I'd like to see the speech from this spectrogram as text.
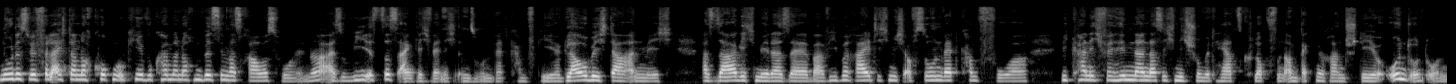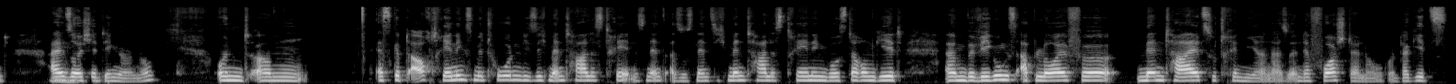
Nur, dass wir vielleicht dann noch gucken, okay, wo können wir noch ein bisschen was rausholen? Ne? Also wie ist das eigentlich, wenn ich in so einen Wettkampf gehe? Glaube ich da an mich? Was sage ich mir da selber? Wie bereite ich mich auf so einen Wettkampf vor? Wie kann ich verhindern, dass ich nicht schon mit Herzklopfen am Beckenrand stehe? Und, und, und. All mhm. solche Dinge. Ne? Und ähm, es gibt auch Trainingsmethoden, die sich mentales Training, es nennt, also es nennt sich mentales Training, wo es darum geht, ähm, Bewegungsabläufe mental zu trainieren, also in der Vorstellung. Und da geht's,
